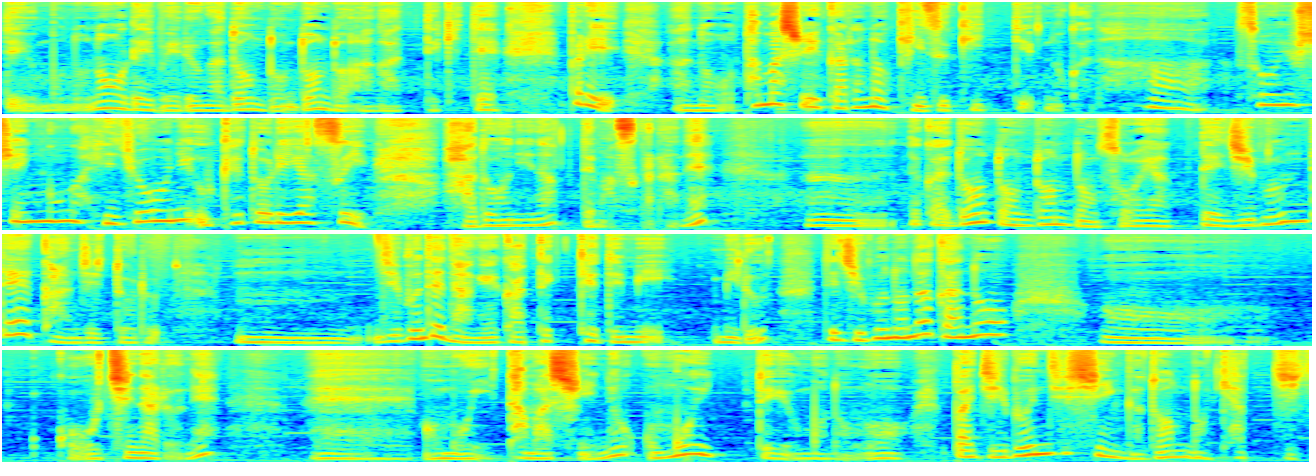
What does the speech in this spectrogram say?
ていうもののレベルがどんどんどんどん上がってきてやっぱりあの魂からの気づきっていうのかなそういう信号が非常に受け取りやすい波動になってますからね。うん、だからどんどんどんどんそうやって自分で感じ取る、うん、自分で投げかけてみる。で自分の中のこう内なるね、えー、思い魂の思いっていうものをやっぱり自分自身がどんどんキャッチ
